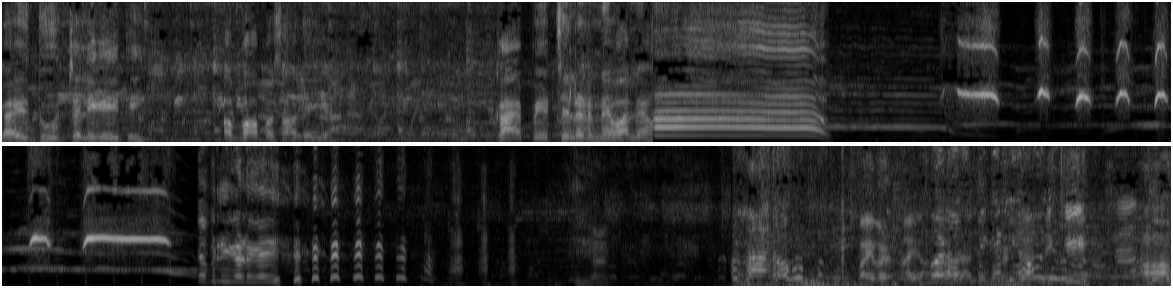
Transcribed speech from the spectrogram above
गाइस धूप चली गई थी अब वापस आ गई है। काय पेट से लड़ने वाले हैं। अपनी कट गई। भाई हाँ।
